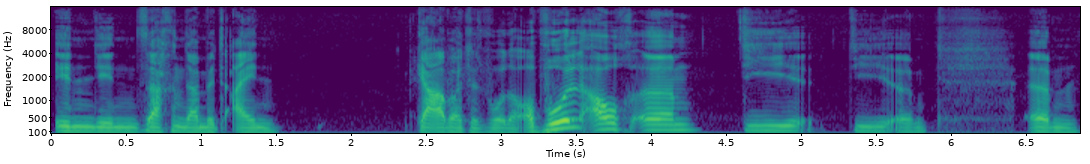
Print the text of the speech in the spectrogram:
in den Sachen damit eingearbeitet wurde. Obwohl auch ähm, die, die ähm, ähm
